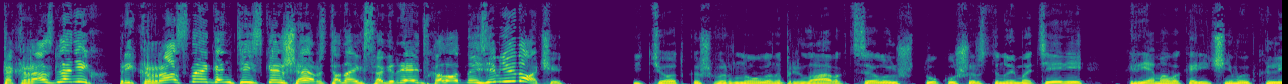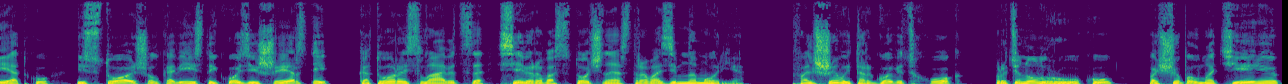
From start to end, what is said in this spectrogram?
как раз для них прекрасная гантийская шерсть, она их согреет в холодные зимние ночи и тетка швырнула на прилавок целую штуку шерстяной материи в кремово-коричневую клетку из той шелковистой козьей шерсти, которой славятся северо-восточные острова Земноморья. Фальшивый торговец Хок протянул руку, пощупал материю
